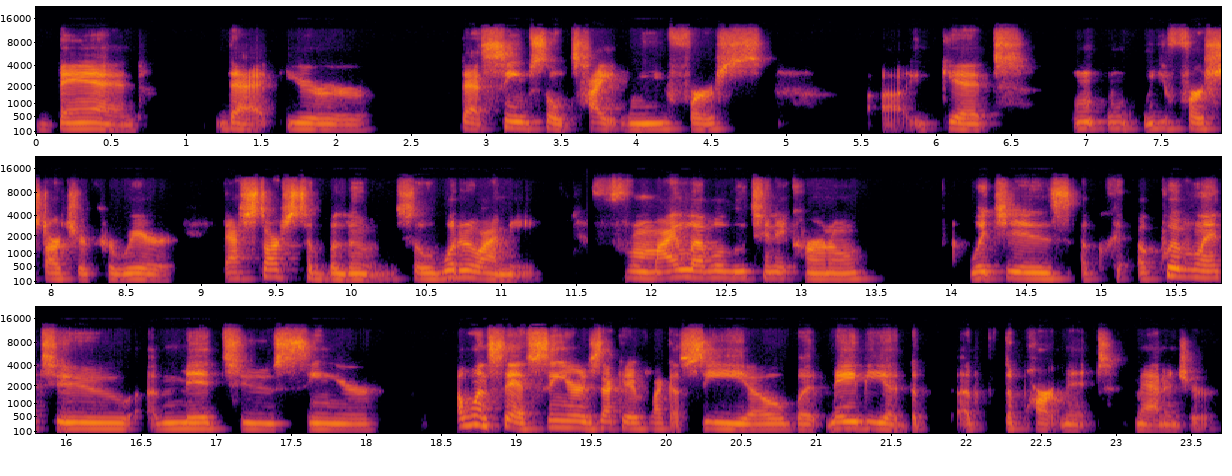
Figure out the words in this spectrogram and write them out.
band that you're that seems so tight when you first uh, get when you first start your career that starts to balloon. So what do i mean? From my level lieutenant colonel which is equivalent to a mid to senior i wouldn't say a senior executive like a ceo but maybe a, de- a department manager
